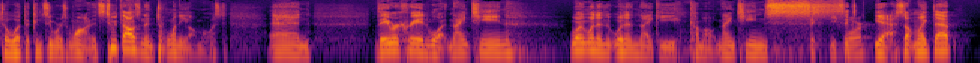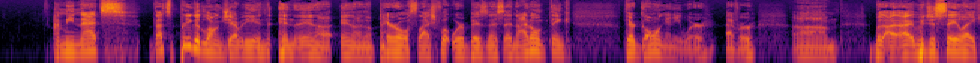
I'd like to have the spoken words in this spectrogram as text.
to what the consumers want. It's 2020 almost, and they were created what 19 when when did, when did Nike come out 1964 yeah something like that. I mean that's that's pretty good longevity in in, in, a, in an apparel slash footwear business, and I don't think they're going anywhere ever. Um, but I, I would just say like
